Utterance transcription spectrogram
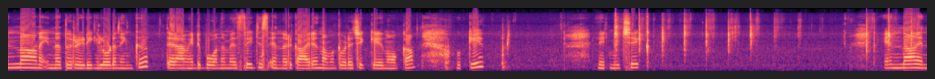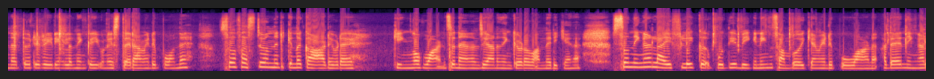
എന്താണ് ഇന്നത്തെ ഒരു റീഡിങ്ങിലൂടെ നിങ്ങൾക്ക് തരാൻ വേണ്ടി പോകുന്ന മെസ്സേജസ് എന്നൊരു കാര്യം നമുക്കിവിടെ ചെക്ക് ചെയ്ത് നോക്കാം. ഓക്കെ ലെറ്റ് മീ ചെക്ക് എന്താണ് ഇന്നത്തെ ഒരു റീഡിങ്ങിൽ നിങ്ങൾക്ക് യൂണിവേഴ്സ് തരാൻ വേണ്ടി പോകുന്നത് സോ ഫസ്റ്റ് വന്നിരിക്കുന്ന കാർഡ് ഇവിടെ കിങ് ഓഫ് വാൺസ് എനർജിയാണ് നിങ്ങൾക്ക് ഇവിടെ വന്നിരിക്കുന്നത് സോ നിങ്ങൾ ലൈഫിലേക്ക് പുതിയ ബിഗിനിങ് സംഭവിക്കാൻ വേണ്ടി പോവാണ്. അതായത് നിങ്ങൾ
